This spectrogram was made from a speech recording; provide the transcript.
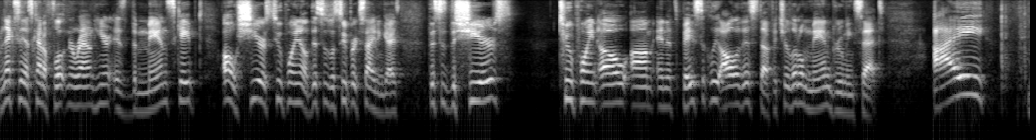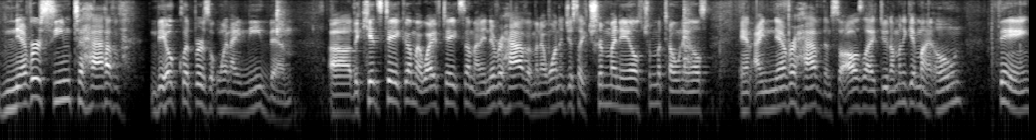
Next thing that's kind of floating around here is the Manscaped. Oh, Shears 2.0. This is what's super exciting, guys. This is the Shears 2.0, um, and it's basically all of this stuff. It's your little man grooming set. I never seem to have nail clippers when I need them. Uh, the kids take them, my wife takes them, and I never have them. And I want to just like trim my nails, trim my toenails, and I never have them. So I was like, dude, I'm gonna get my own thing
